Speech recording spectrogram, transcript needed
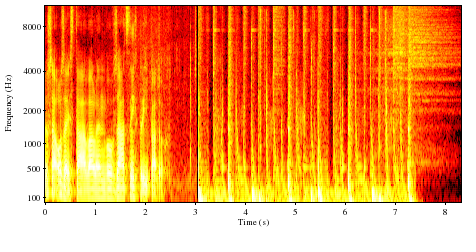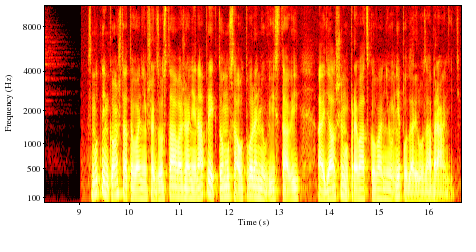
čo sa ozaj stáva len vo vzácnych prípadoch. Smutným konštatovaním však zostáva, že ani napriek tomu sa otvoreniu výstavy aj ďalšiemu prevádzkovaniu nepodarilo zabrániť.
